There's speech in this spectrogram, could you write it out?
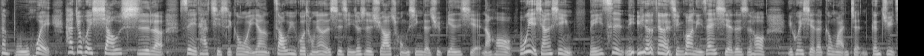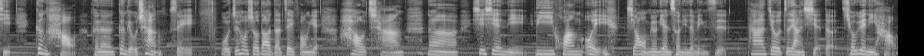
但不会，它就会消失了。所以他其实跟我一样遭遇过同样的事情，就是需要重新的去编写。然后我也相信，每一次你遇到这样的情况，你在写的时候，你会写得更完整、更具体、更好，好可能更流畅。所以我最后收到的这封也好长，那谢谢你，李荒卫，希望我没有念错你的名字。他就这样写的：秋月你好，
